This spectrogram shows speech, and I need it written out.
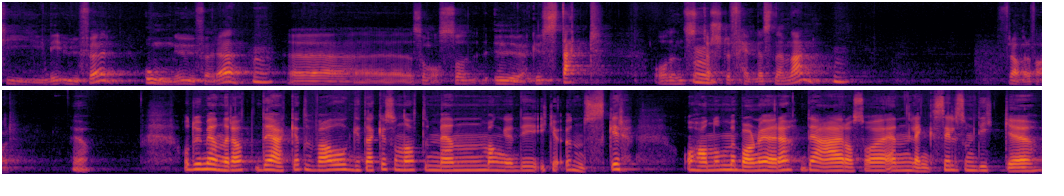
tidlig ufør, unge uføre, Mm. eh, som også øker sterkt. Og den største fellesnevneren Mm. fravær av far. Ja. Og du mener at det er ikke et valg? Det er ikke sånn at menn mange de ikke ønsker å ha noe med barn å gjøre? Det er altså en lengsel som de ikke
